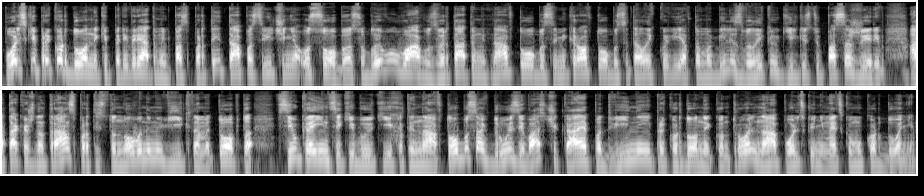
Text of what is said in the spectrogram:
Польські прикордонники перевірятимуть паспорти та посвідчення особи. Особливу увагу звертатимуть на автобуси, мікроавтобуси та легкові автомобілі з великою кількістю пасажирів, а також на транспорт із тонованими вікнами. Тобто, всі українці, які будуть їхати на автобусах, друзі, вас чекає подвійний прикордонний контроль на польсько-німецькому кордоні.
